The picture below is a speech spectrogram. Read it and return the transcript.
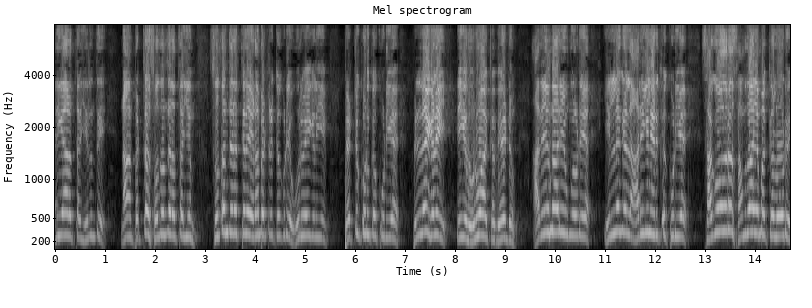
அதிகாரத்தில் இருந்து நாம் பெற்ற சுதந்திரத்தையும் சுதந்திரத்தில் இடம்பெற்றிருக்கக்கூடிய உரிமைகளையும் பெற்றுக் கொடுக்கக்கூடிய பிள்ளைகளை நீங்கள் உருவாக்க வேண்டும். அதே மாதிரி உங்களுடைய இல்லங்கள் அருகில் இருக்கக்கூடிய சகோதர சமுதாய மக்களோடு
